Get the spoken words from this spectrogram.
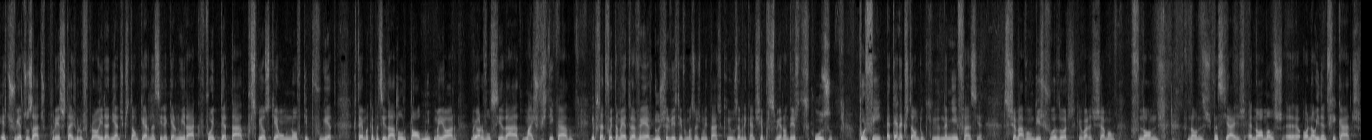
estes foguetes usados por estes tais grupos pró-iranianos que estão quer na Síria, quer no Iraque, foi detectado, percebeu-se que é um novo tipo de foguete que tem uma capacidade letal muito maior, maior velocidade, mais sofisticado, e portanto foi também através dos serviços de informações militares que os americanos se aperceberam deste uso. Por fim, até na questão do que na minha infância se chamavam discos voadores, que agora se chamam fenómenos, fenómenos espaciais anómalos uh, ou não identificados,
